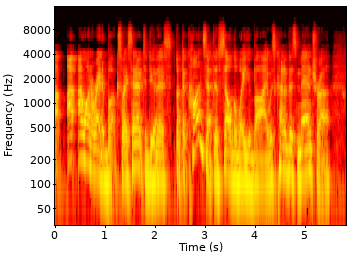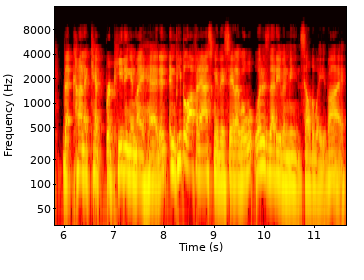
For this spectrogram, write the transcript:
I, I want to write a book. So I set out to do yeah. this. But the concept of sell the way you buy was kind of this mantra that kind of kept repeating in my head. And, and people often ask me, they say, like, well, what does that even mean, sell the way you buy?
